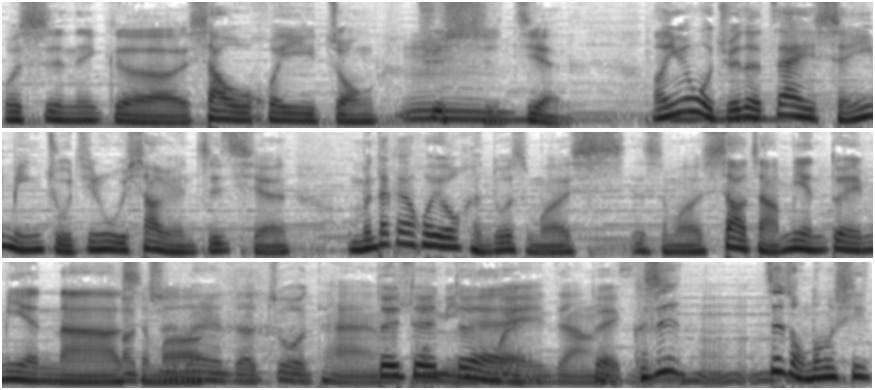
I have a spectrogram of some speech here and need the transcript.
或是那个校务会议中去实践啊，因为我觉得在审议民主进入校园之前，我们大概会有很多什么什么校长面对面呐，什么之类的座谈，对对对，这样对。可是这种东西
